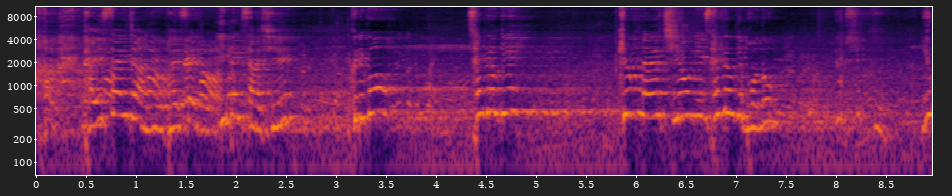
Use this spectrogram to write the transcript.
발 사이즈 아니에요, 발 사이즈 240. 그리고 새벽이 기억나요? 지영이 새벽이 번호 69. 60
